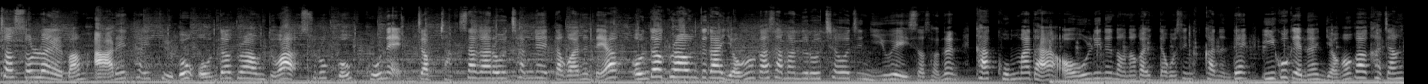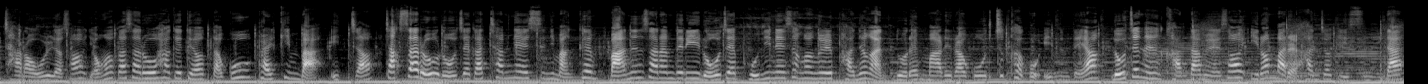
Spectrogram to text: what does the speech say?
첫 솔로 앨범 아래 타이틀곡 언더그라운드와 수록곡 고네 직접 작사가로 참여했다고 하는데요. 언더그라운드가 영어 가사만으로 채워진 이유에 있어서는 각 곡마다 어울리는 언어가 있다고 생각하는데 이 곡에는 영어가 가장 잘 어울려서 영어 가사로 하게 되었다고 밝힌 바 있죠. 작사로 로제가 참여했으니만큼 많은 사람들이 로제 본인의 상황을 반영한 노랫말이라고 추측하고 있는데요. 로제는 간담회에서 이런 말을 한 적이 있습니다.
